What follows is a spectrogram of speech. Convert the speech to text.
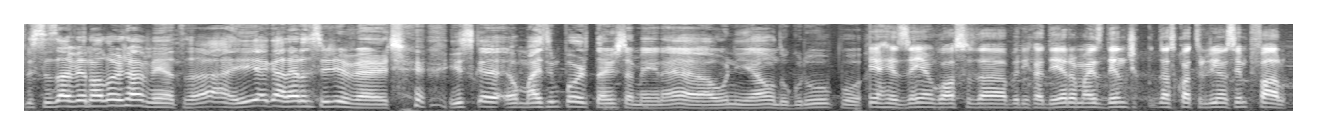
precisa ver no alojamento. Aí a galera se diverte. Isso que é o mais importante também, né? A união do grupo. A resenha eu gosto da brincadeira, mas dentro das quatro linhas eu sempre falo.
